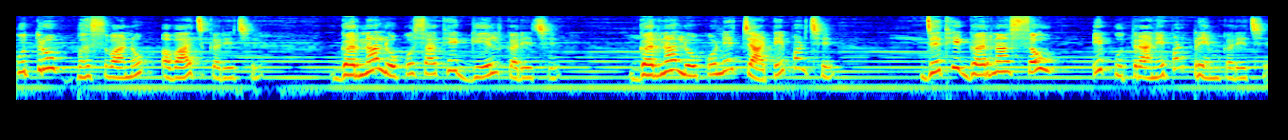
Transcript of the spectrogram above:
કૂતરો ભસવાનો અવાજ કરે છે. ઘરના લોકો સાથે ગેલ કરે છે. ઘરના લોકોને ચાટે પણ છે. જેથી ઘરના સૌ એ કૂતરાને પણ પ્રેમ કરે છે.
